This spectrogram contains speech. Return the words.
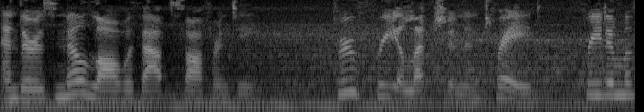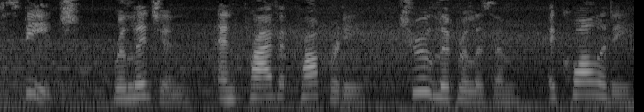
and there is no law without sovereignty. Through free election and trade, freedom of speech, religion, and private property, true liberalism, equality,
